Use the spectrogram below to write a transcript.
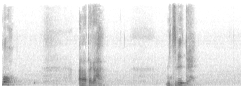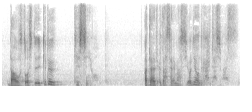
もあなたが導いてダオスとして生きる決心を与えてくださいますようにお願いいたします。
